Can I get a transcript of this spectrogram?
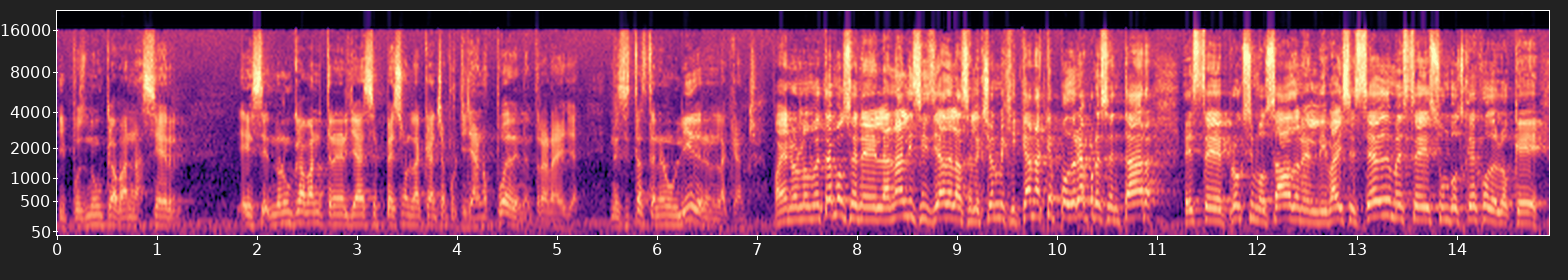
y pues nunca van a ser ese, nunca van a tener ya ese peso en la cancha porque ya no pueden entrar a ella. Necesitas tener un líder en la cancha. Bueno, nos metemos en el análisis ya de la selección mexicana. ¿Qué podría presentar este próximo sábado en el Levi's Stadium? Este es un bosquejo de lo que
